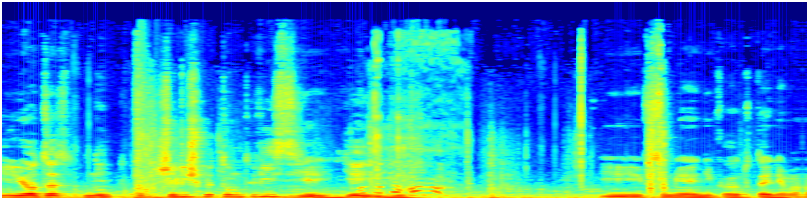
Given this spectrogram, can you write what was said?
И вот это, не, получились в этом дивизии, ей. И в сумме никогда туда не было.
